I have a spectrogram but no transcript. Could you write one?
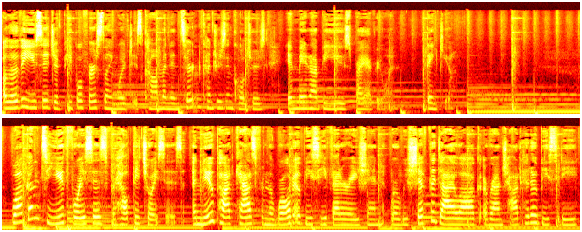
Although the usage of people first language is common in certain countries and cultures, it may not be used by everyone. Thank you. Welcome to Youth Voices for Healthy Choices, a new podcast from the World Obesity Federation where we shift the dialogue around childhood obesity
